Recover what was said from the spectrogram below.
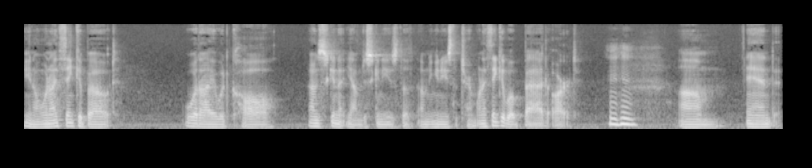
you know, when I think about what I would call, I'm just gonna, yeah, I'm just gonna use the, I'm gonna use the term. When I think about bad art, um, and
